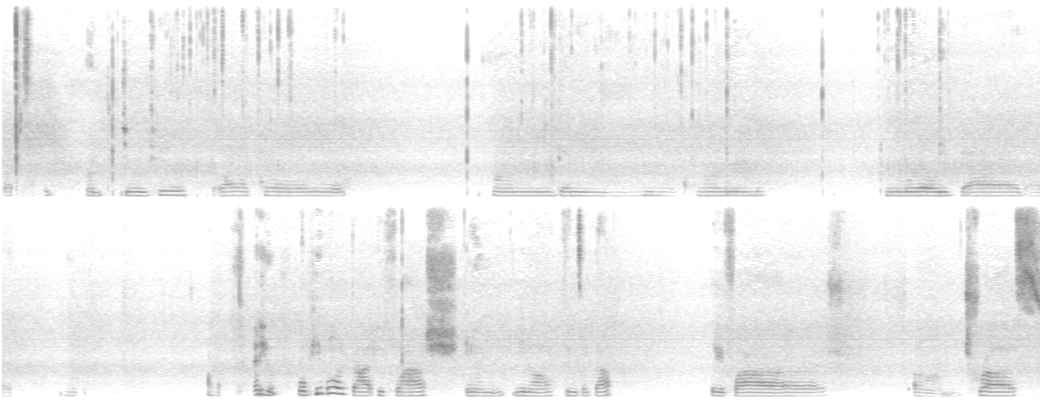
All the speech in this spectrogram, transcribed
What just happened? Um, Julian too. Lilac petal um, Gunny Unicorn. I'm really bad at. Okay. Anywho, well, people like that who flash and, you know, things like that, they flash, um, trust.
